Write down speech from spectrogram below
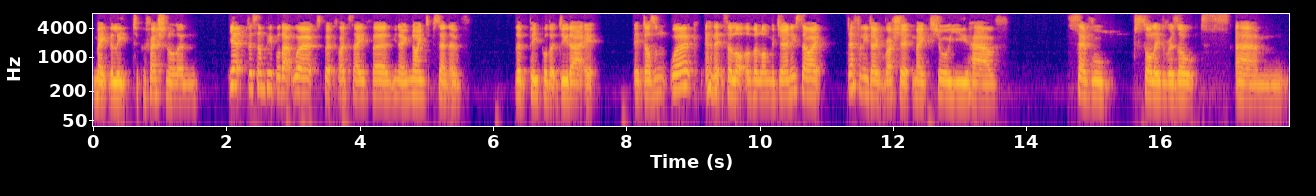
make the leap to professional. And yeah for some people that works but I'd say for you know 90% of the people that do that it it doesn't work and it's a lot of a longer journey. So I definitely don't rush it. Make sure you have several solid results um,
